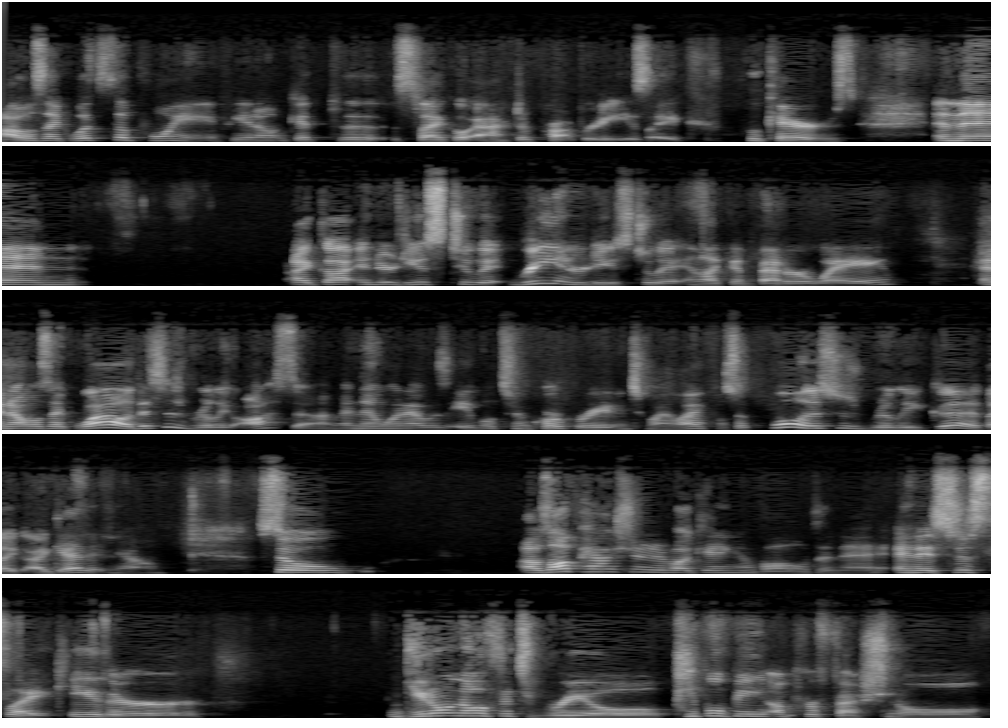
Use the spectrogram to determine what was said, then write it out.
I was like, what's the point if you don't get the psychoactive properties? Like, who cares? And then I got introduced to it, reintroduced to it in like a better way and I was like, wow, this is really awesome. And then when I was able to incorporate it into my life, I was like, whoa, this is really good. Like, I get it now. So I was all passionate about getting involved in it. And it's just like either you don't know if it's real, people being unprofessional.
